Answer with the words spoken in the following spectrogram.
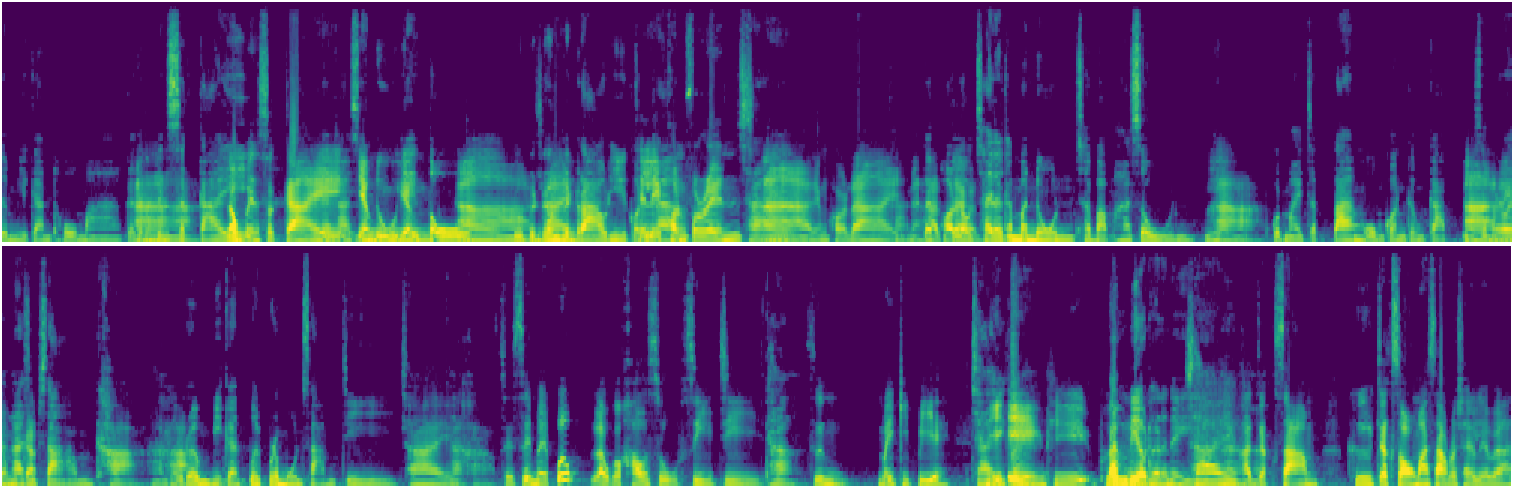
จะมีการโทรมาก็ต้องเป็น Skype ต้องเป็น Skype นะคะซึ่งดูใหญ่โตดูเป็นเรื่องเป็นราวที่ค่อนข้าง teleconference ใช่ยังพอได้ค่ะนะคะแต่พอเราใช้รัฐธรรมนูญฉบับ 50 มีค่ะกฎหมายจัดตั้งองค์กรกำกับปีอ่า2553ค่ะอ่าค่ะเราเริ่มมีการเปิดประมูล 3G ใช่ค่ะค่ะเสร็จสิ้นไปปุ๊บ เราก็เข้าสู่ 4G ค่ะ ซึ่งไม่กี่ปีใช่นี้ค่ะเองที่พิ่งแป๊บเดียวเท่านั้นเองใช่ค่ะอ่าจาก 3 คือจาก 2 มา 3 เราใช้ระยะเวลา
